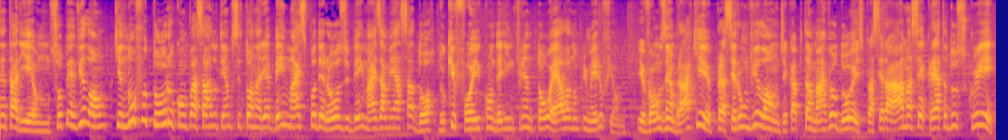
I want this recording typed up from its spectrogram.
apresentaria um super vilão que no futuro, com o passar do tempo, se tornaria bem mais poderoso e bem mais ameaçador do que foi quando ele enfrentou ela no primeiro filme. E vamos lembrar que para ser um vilão de Capitã Marvel 2, para ser a arma secreta dos Kree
